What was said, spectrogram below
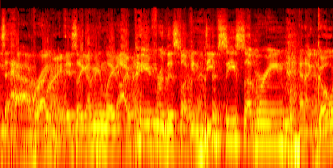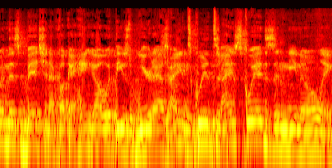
to have, right? Right. It's like I mean, like I paid for this fucking deep sea submarine, and I go in this bitch, and I fucking hang out with these weird ass fucking squids and- giant squids, and you know, like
